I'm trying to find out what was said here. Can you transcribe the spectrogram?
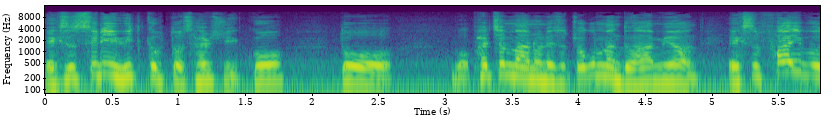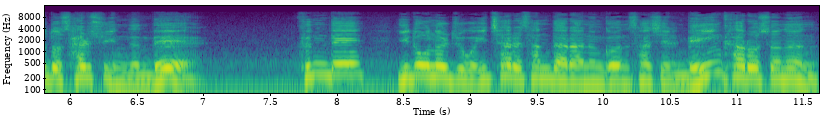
X3 윗급도 살 수 있고 또 뭐 8천만 원에서 조금만 더 하면 X5도 살 수 있는데 근데 이 돈을 주고 이 차를 산다라는 건 사실 메인카로서는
